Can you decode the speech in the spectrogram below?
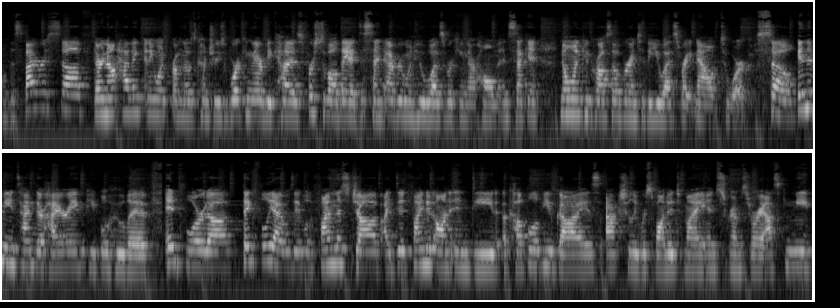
all this virus stuff. They're not having anyone from those countries working there because first of all, they had to send everyone who was working there home. And second, no one can cross over into the US right now to work. So in the meantime, they're hiring people who live in Florida. Thankfully, I was able to find this job. I did find it on Indeed. A couple of you guys actually responded to my Instagram story asking me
